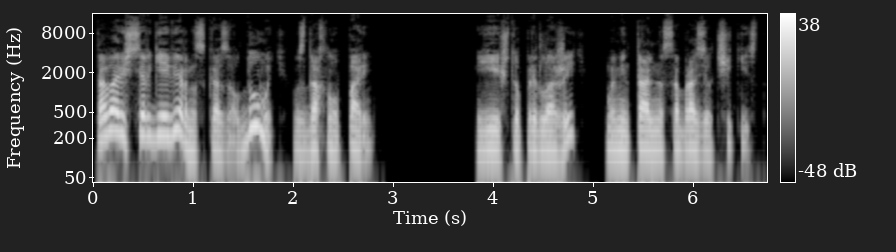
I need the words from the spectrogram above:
Товарищ Сергей верно сказал. Думать, вздохнул парень. Ей что предложить? Моментально сообразил чекист.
